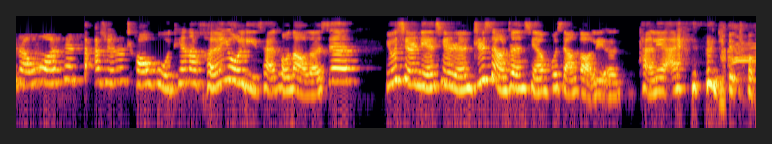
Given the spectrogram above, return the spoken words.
的，哇，现在大学生炒股，天呐，很有理财头脑的，现在。尤其是年轻人只想赚钱不想搞恋谈恋爱 这种。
